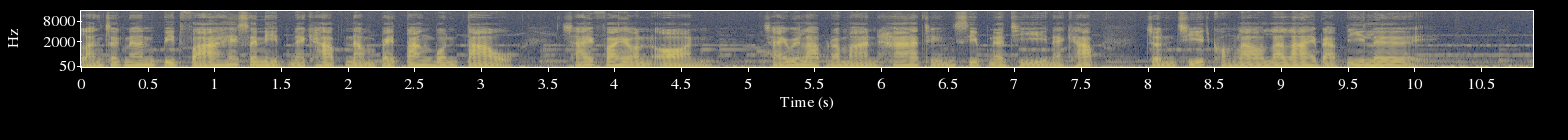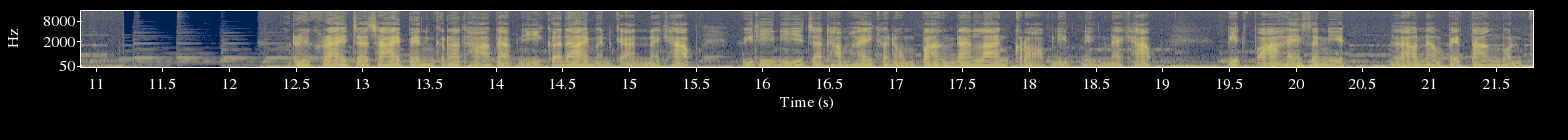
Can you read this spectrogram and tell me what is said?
หลังจากนั้นปิดฝาให้สนิทนะครับนำไปตั้งบนเตา ใช้ไฟอ่อนๆ ใช้เวลาประมาณ 5-10 นาทีนะครับ จนชีสของเราละลายแบบนี้เลย หรือใครจะใช้เป็นกระทะแบบนี้ก็ได้เหมือนกันนะครับ วิธีนี้จะทำให้ขนมปังด้านล่างกรอบนิดนึงนะครับ ปิดฝาให้สนิทแล้วนำไปตั้งบนไฟ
